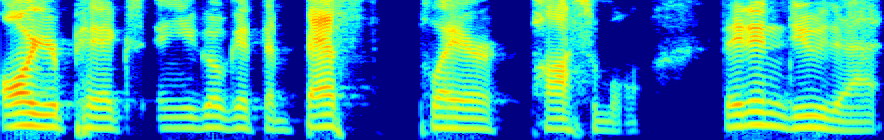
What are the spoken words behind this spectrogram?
all your picks, and you go get the best player possible. They didn't do that.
